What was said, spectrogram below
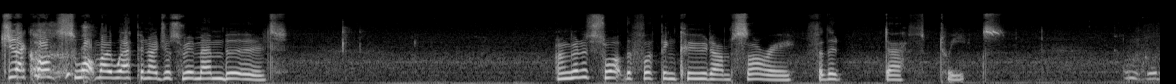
Dude, I can't swap my weapon, I just remembered. I'm gonna swap the flipping cood, I'm sorry for the death tweaks. I'm good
